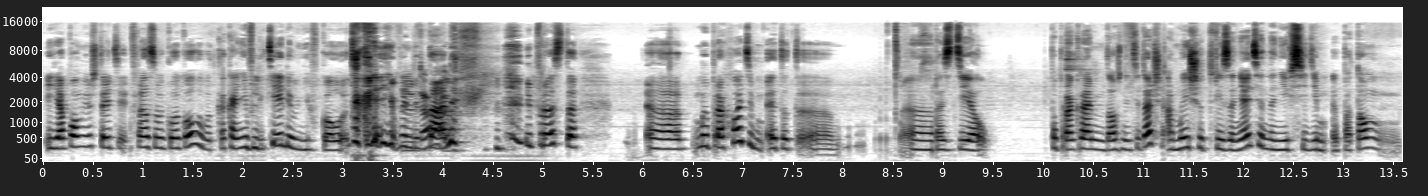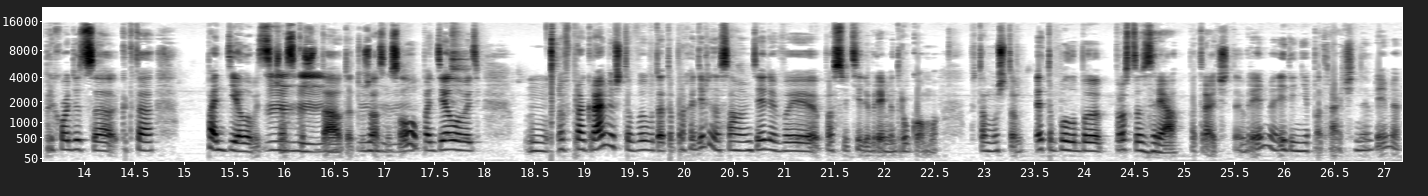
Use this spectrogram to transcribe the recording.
И я помню, что эти фразовые глаголы, вот как они влетели у них в голову, так они вылетали. Да. И просто э, мы проходим этот э, э, раздел по программе должны идти дальше, а мы еще три занятия на них сидим, и потом приходится как-то подделывать, сейчас mm-hmm. скажу, да, вот это ужасное mm-hmm. слово, подделывать в программе, что вы вот это проходили, на самом деле вы посвятили время другому, потому что это было бы просто зря потраченное время или не потраченное время.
